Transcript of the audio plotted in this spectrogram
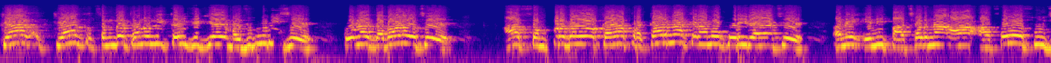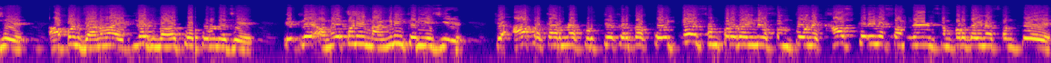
ક્યાં ક્યાંક સંગઠનોની કઈ જગ્યાએ મજબૂરી છે કોના દબાણો છે? આ સંપ્રદાયો કયા પ્રકારના કામો કરી રહ્યા છે? અને એની પાછળના આ આશયો શું છે? આ પણ જાણવા એટલા જ મહત્વપૂર્ણ છે. એટલે અમે પણ એ માંગણી કરીએ છીએ કે આ પ્રકારના કૃત્ય કરતા કોઈ પણ સંપ્રદાયના સંતો અને ખાસ કરીને સ્વામિનારાયણ સંપ્રદાયના સંતોએ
